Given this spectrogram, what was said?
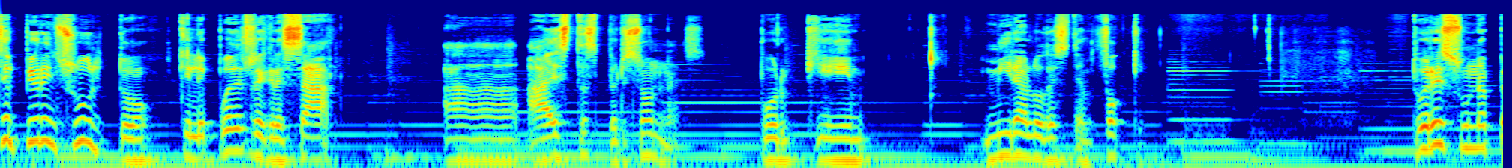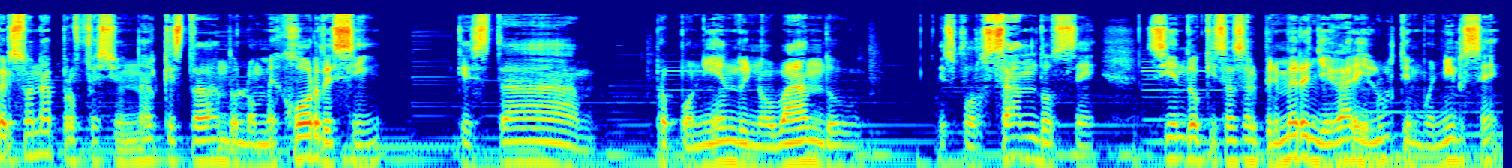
el peor insulto que le puedes regresar a, a estas personas. Porque míralo de este enfoque. Tú eres una persona profesional que está dando lo mejor de sí, que está proponiendo, innovando, esforzándose, siendo quizás el primero en llegar y el último en irse.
